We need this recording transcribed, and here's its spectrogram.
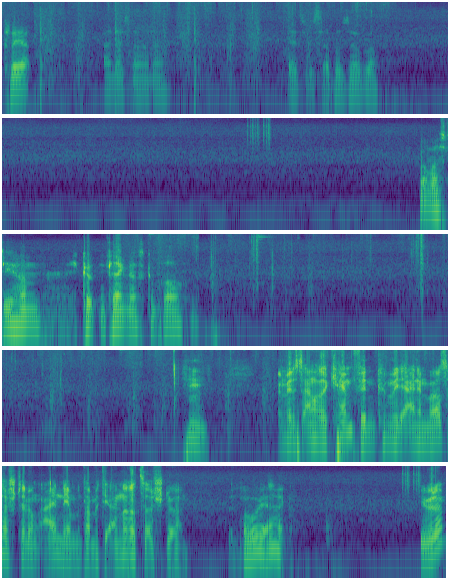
Clear. Ah, einer ist noch da. Jetzt ist aber sauber. Komm, was die haben. Ich könnte ein Fernglas gebrauchen. Hm. Wenn wir das andere Camp finden, können wir die eine Mörserstellung einnehmen und damit die andere zerstören. Oh ja. weg. Wie bitte?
